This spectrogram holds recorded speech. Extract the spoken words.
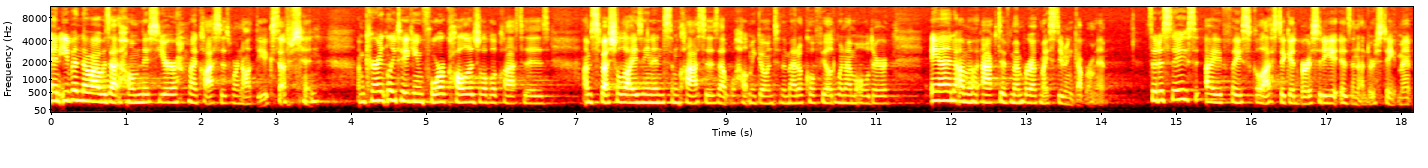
And even though I was at home this year, my classes were not the exception. I'm currently taking four college level classes. I'm specializing in some classes that will help me go into the medical field when I'm older. And I'm an active member of my student government. So to say I face scholastic adversity is an understatement.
